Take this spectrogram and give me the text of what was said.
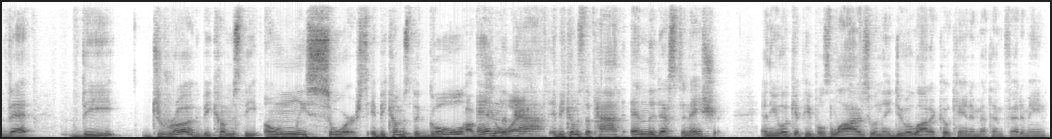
that the drug becomes the only source. It becomes the goal Of and the path. It becomes the path and the destination. And you look at people's lives when they do a lot of cocaine and methamphetamine,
